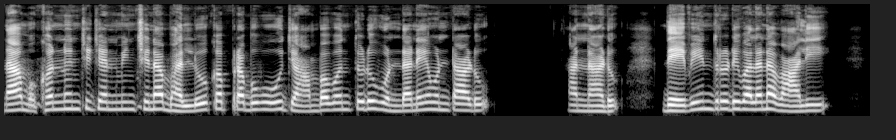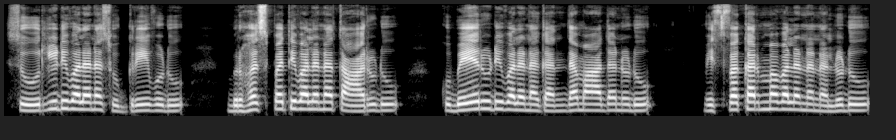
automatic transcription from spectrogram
నా ముఖం నుంచి జన్మించిన భల్లూక ప్రభువు జాంబవంతుడు ఉండనే ఉంటాడు అన్నాడు. దేవేంద్రుడి వలన వాలి సూర్యుడి వలన సుగ్రీవుడు బృహస్పతి వలన తారుడు కుబేరుడి వలన గంధమాదనుడు విశ్వకర్మ వలన నలుడు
